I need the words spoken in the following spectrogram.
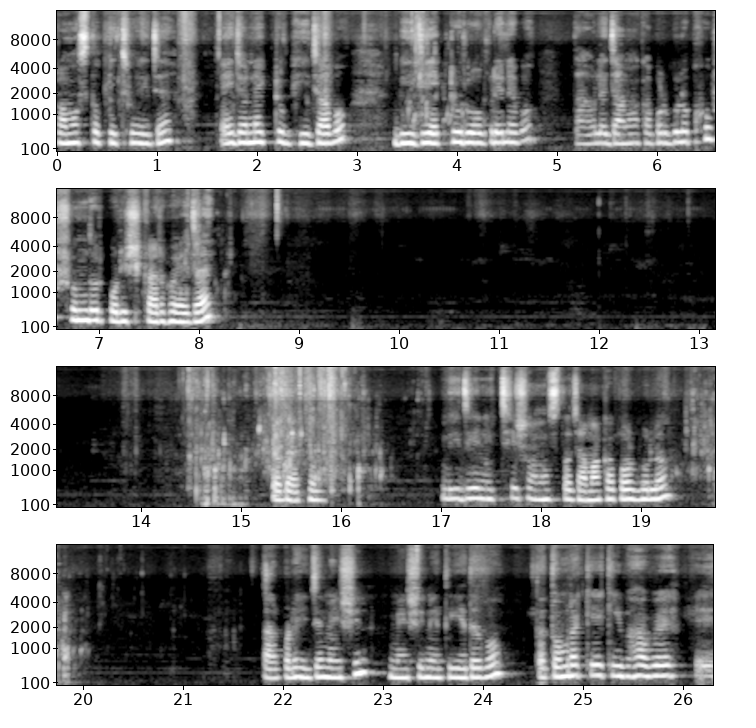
সমস্ত কিছু এই যে, এই জন্য একটু ভিজাবো, ভিজিয়ে একটু রোগড়ে নেব। তাহলে জামা কাপড়গুলো খুব সুন্দর পরিষ্কার হয়ে যায়। তো দেখো, ভিজিয়ে নিচ্ছি সমস্ত জামা কাপড়গুলো তারপরে এই যে মেশিন, মেশিনে দিয়ে দেব। তা তোমরা কে কীভাবে এই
